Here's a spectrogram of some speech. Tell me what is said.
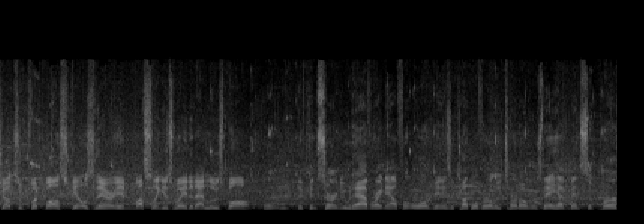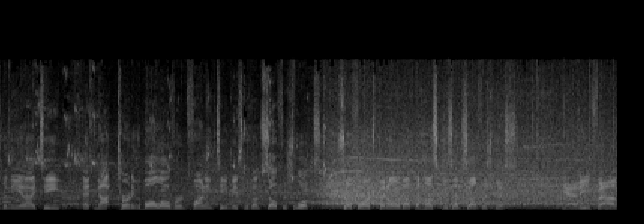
showed some football skills there in muscling his way to that loose ball. Uh, the concern you would have right now for Oregon is a couple of early turnovers. They have been superb in the NIT at not turning the ball over and finding teammates with unselfish looks. So far, it's been all about the Huskies' unselfishness. Gaddy found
